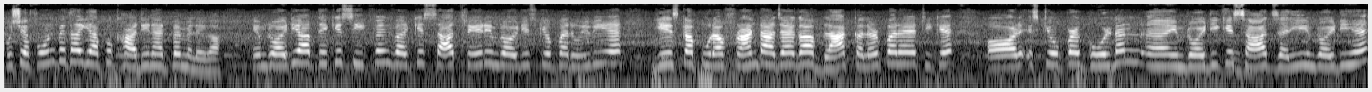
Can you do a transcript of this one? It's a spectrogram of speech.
वो शेफोन पे था ये आपको खाड़ी नेट पर मिलेगा। एम्ब्रॉयडरी आप देखिए सीक्वेंस वर्क के साथ थ्रेड एम्ब्रॉयडरी इसके ऊपर हुई हुई है। ये इसका पूरा फ्रंट आ जाएगा ब्लैक कलर पर है ठीक है? और इसके ऊपर गोल्डन एम्ब्रॉयडरी के साथ जरी एम्ब्रॉयडरी है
